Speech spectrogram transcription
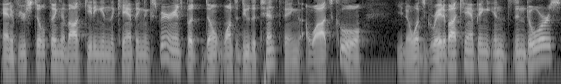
and if you're still thinking about getting in the camping experience but don't want to do the tent thing while it's cool, you know what's great about camping in, indoors?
